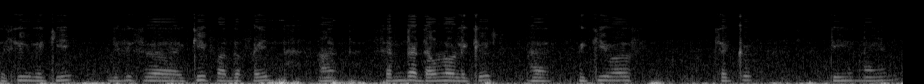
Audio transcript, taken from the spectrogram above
receive the key. This is the key for the file and send the download request. Uh, the key was check t9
